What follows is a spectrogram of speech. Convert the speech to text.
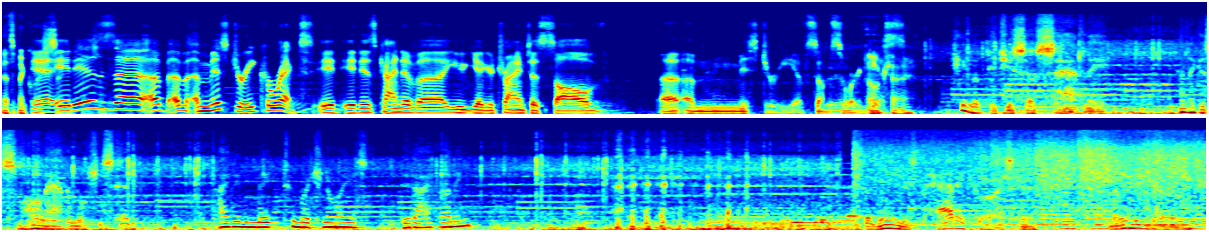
That's my question. It is uh, a, a, a mystery, correct? It, it is kind of a you, yeah, you're trying to solve a, a mystery of some sort. Okay. She looked at you so sadly, and like a small animal, she said, "I didn't make too much noise, did I, honey?" the room is padded, Gorrister. No, you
